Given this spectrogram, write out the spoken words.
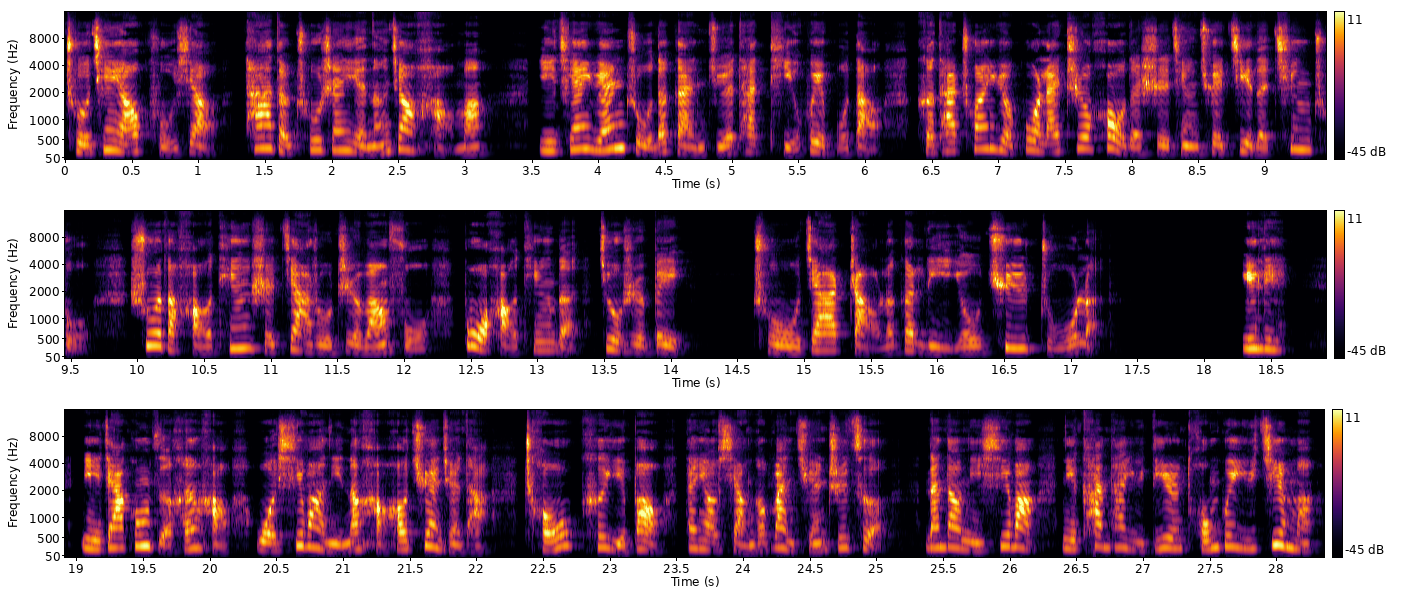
楚清瑶苦笑，她的出身也能叫好吗？以前原主的感觉他体会不到，可他穿越过来之后的事情却记得清楚。说的好听是嫁入智王府，不好听的就是被楚家找了个理由驱逐了。云离，你家公子很好，我希望你能好好劝劝他。仇可以报，但要想个万全之策。难道你希望你看他与敌人同归于尽吗？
